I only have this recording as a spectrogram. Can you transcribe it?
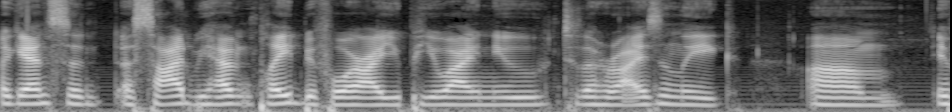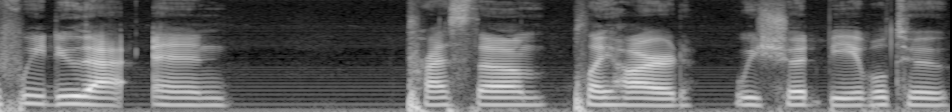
against a, a side we haven't played before iupui new to the horizon league um, if we do that and press them play hard we should be able to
